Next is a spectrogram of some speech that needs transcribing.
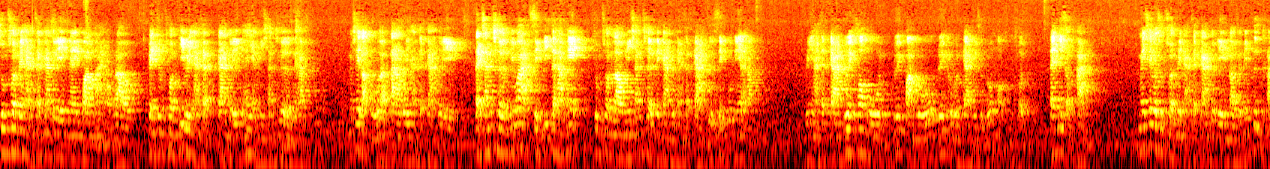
ชุมชนบริหารจัดการตัวเองในความหมายของเรา เป็นชุม ที่บริหารจัดการตัวเองได้อย่างมีชั้นเชิงนะครับ ไม่ใช่หลับหูหลับตาบริหารจัดการตัวเอง แต่ชั้นเชิงที่ว่าสิ่งที่จะทำให้ชุมชนเรามีชั้นเชิงในการบริหารจัดการคือสิ่งพวกนี้แหละครับ บริหารจัดการด้วยข้อมูลด้วยความรู้ด้วยกระบวนการมีส่วนร่วมของชุมชนและที่สำคัญไม่ใช่ว่าชุมชนบริหารจัดการตัวเองเราจะไม่พึ่งใคร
